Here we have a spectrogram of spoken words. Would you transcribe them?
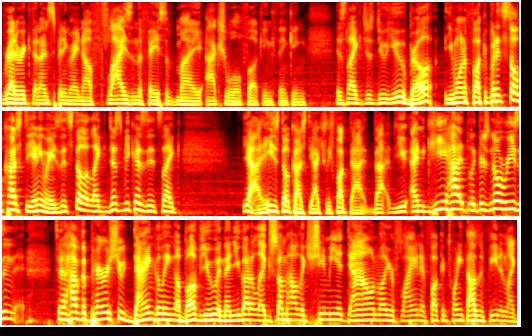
rhetoric that I'm spitting right now flies in the face of my actual fucking thinking. It's like just do you, bro. You want to fuck, it, but it's still custy, anyways. It's still like just because it's like. Yeah, he's still custy. Actually, fuck that. That you and he had like. There's no reason to have the parachute dangling above you and then you gotta like somehow like shimmy it down while you're flying at fucking 20,000 feet and like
